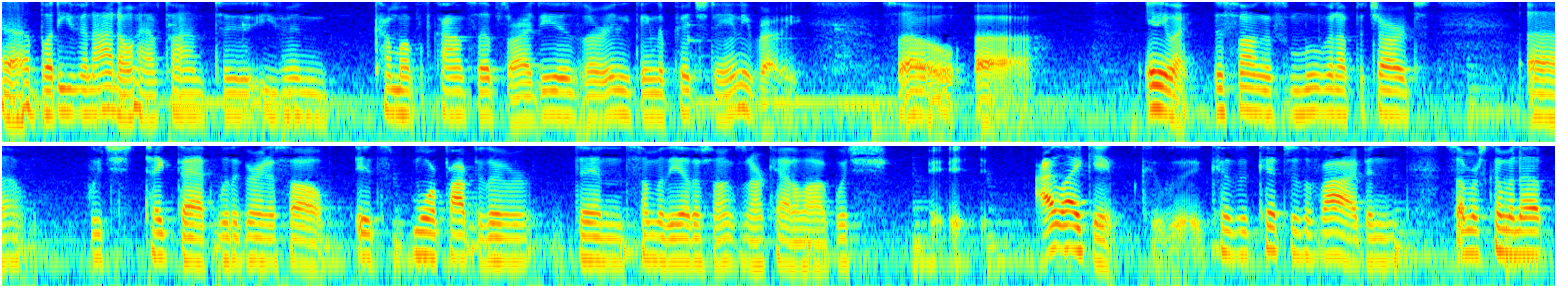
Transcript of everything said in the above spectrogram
Uh, but even I don't have time to even come up with concepts or ideas or anything to pitch to anybody. So, uh, anyway, this song is moving up the charts, uh, which take that with a grain of salt. It's more popular than some of the other songs in our catalog, which it, I like it because it catches a vibe. And summer's coming up,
